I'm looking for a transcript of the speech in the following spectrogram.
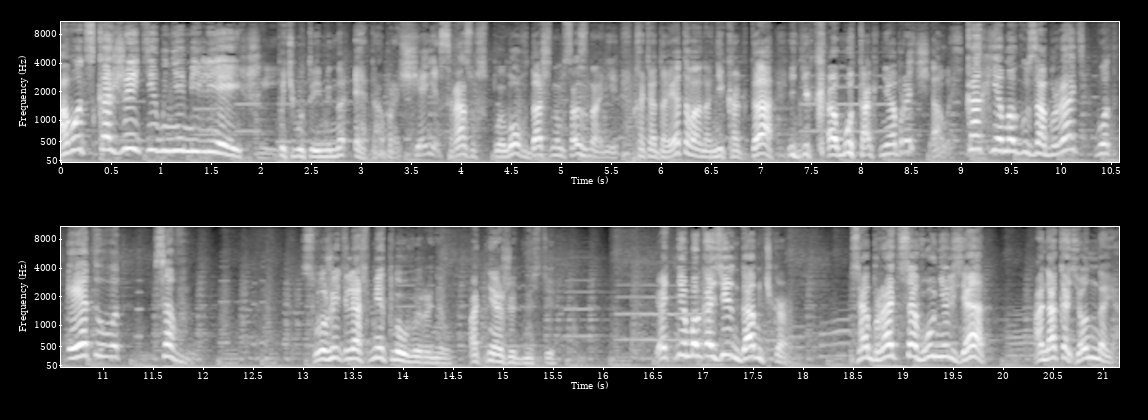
А вот скажите мне, милейший, почему-то именно это обращение сразу всплыло в Дашином сознании, хотя до этого она никогда и никому так не обращалась. Как я могу забрать вот эту вот сову? Служитель аж метлу выронил от неожиданности. Это не магазин, дамочка. Забрать сову нельзя. Она казенная.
